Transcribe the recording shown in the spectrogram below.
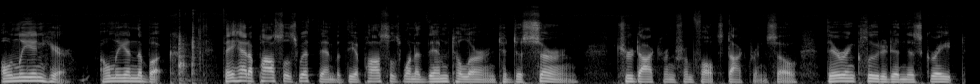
only in here, only in the book. They had apostles with them, but the apostles wanted them to learn to discern true doctrine from false doctrine. So they're included in this great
